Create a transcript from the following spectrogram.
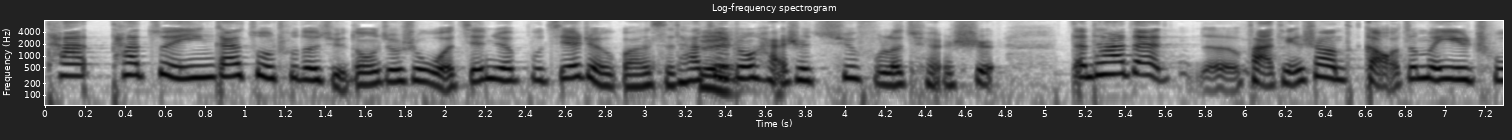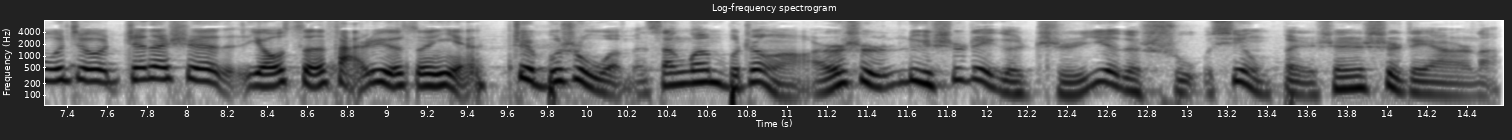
他他最应该做出的举动就是我坚决不接这个官司。他最终还是屈服了权势，但他在呃法庭上搞这么一出，就真的是有损法律的尊严。这不是我们三观不正啊，而是律师这个职业的属性本身是这样的。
